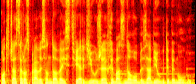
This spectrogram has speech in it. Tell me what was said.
Podczas rozprawy sądowej stwierdził, że chyba znowu by zabił, gdyby mógł.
